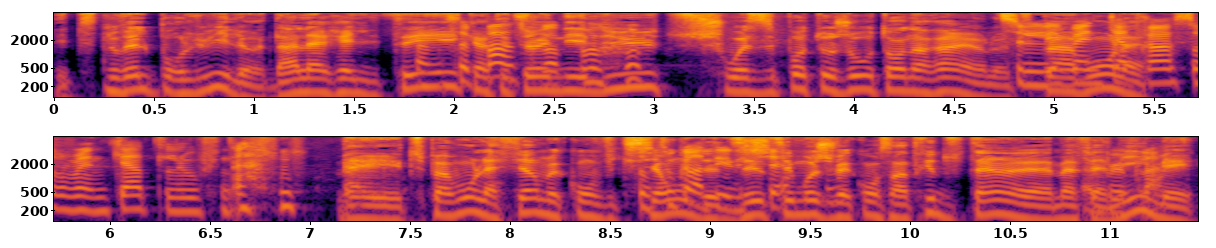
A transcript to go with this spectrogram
Des petites nouvelles pour lui, là. Dans la réalité, quand tu es un pas. élu, tu choisis pas toujours ton horaire. là. Tu Tu, l'es peux avoir 24 la, heures sur 24, là, au final. ben, tu peux avoir la ferme conviction de dire, tu sais, moi, je vais concentrer du temps euh, à ma famille, mais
